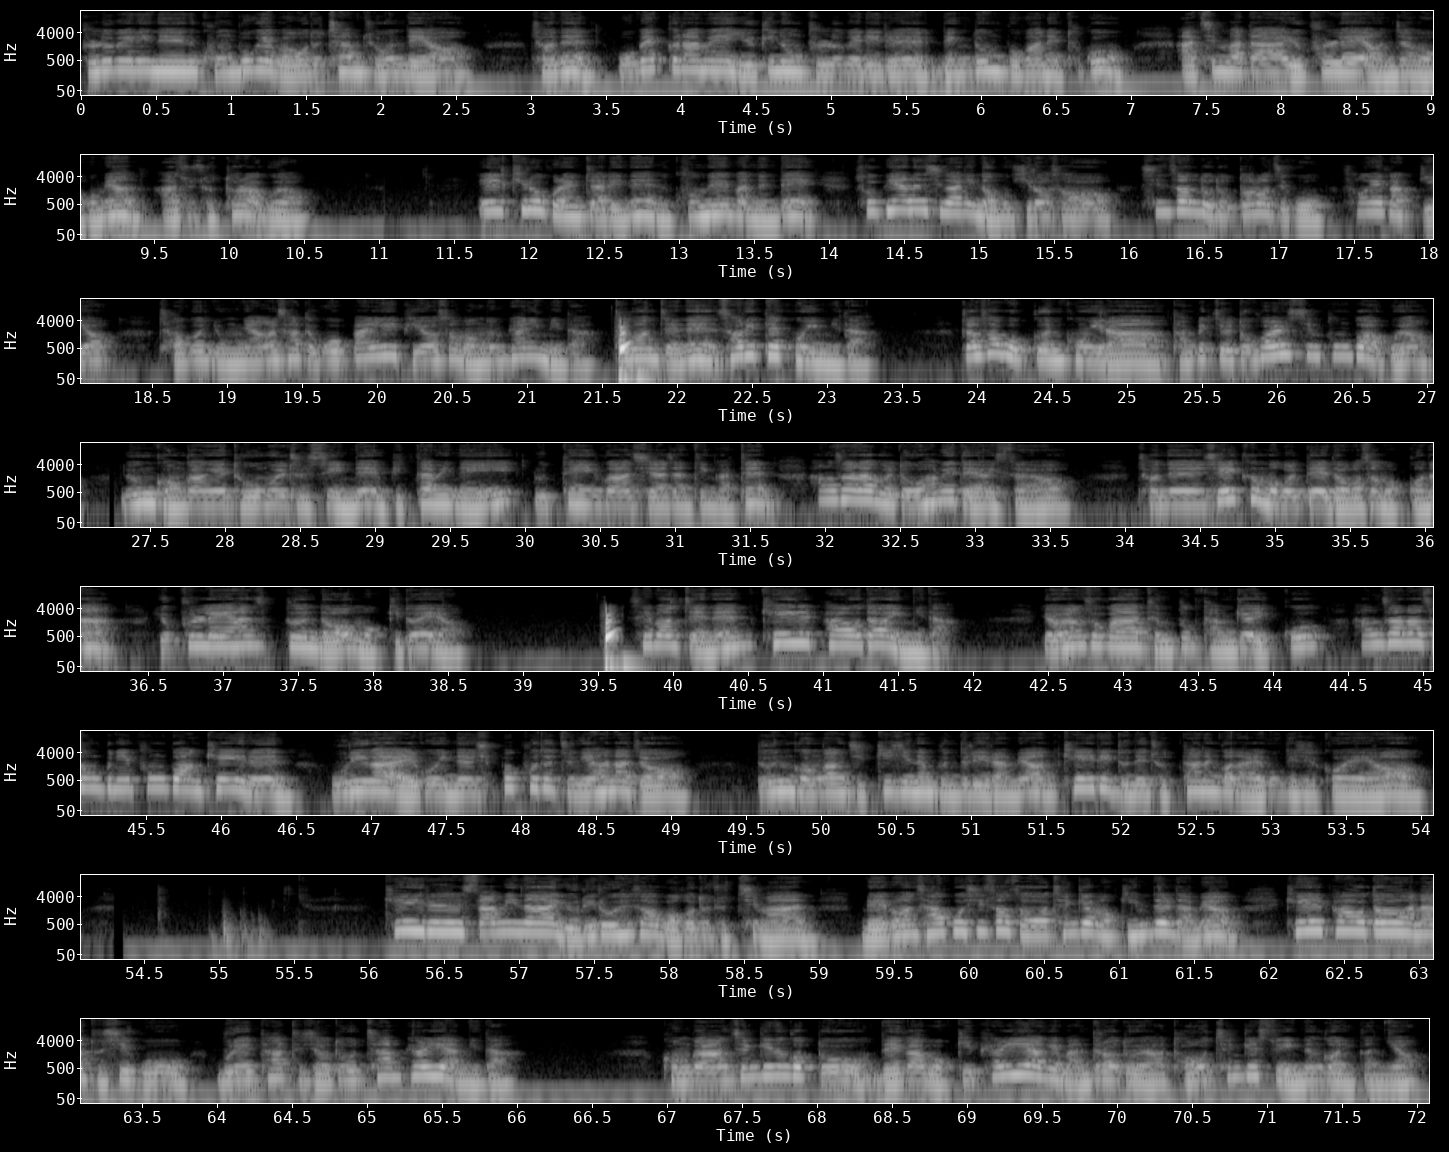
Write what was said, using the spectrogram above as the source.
블루베리는 공복에 먹어도 참 좋은데요. 저는 500g의 유기농 블루베리를 냉동 보관해 두고 아침마다 요플레에 얹어 먹으면 아주 좋더라고요. 1kg짜리는 구매해 봤는데 소비하는 시간이 너무 길어서 신선도도 떨어지고 성에가 끼어 적은 용량을 사두고 빨리 비워서 먹는 편입니다. 두 번째는 서리태 콩입니다. 쪄서 볶은 콩이라 단백질도 훨씬 풍부하고요. 눈 건강에 도움을 줄 수 있는 비타민 A, 루테인과 지아잔틴 같은 항산화물도 함유되어 있어요. 저는 쉐이크 먹을 때 넣어서 먹거나 요플레에 한 스푼 넣어 먹기도 해요. 세 번째는 케일 파우더입니다. 영양소가 듬뿍 담겨 있고 항산화 성분이 풍부한 케일은 우리가 알고 있는 슈퍼푸드 중에 하나죠. 눈 건강 지키시는 분들이라면 케일이 눈에 좋다는 건 알고 계실 거예요. 케일을 쌈이나 요리로 해서 먹어도 좋지만 매번 사고 씻어서 챙겨 먹기 힘들다면 케일 파우더 하나 두시고 물에 타 드셔도 참 편리합니다. 건강 챙기는 것도 내가 먹기 편리하게 만들어둬야 더 챙길 수 있는 거니까요.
